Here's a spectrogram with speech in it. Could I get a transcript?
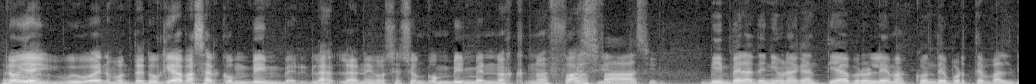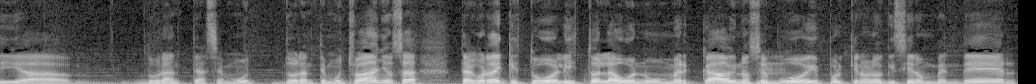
Pero No, y ahí, bueno, ponte tú qué va a pasar con Bimber. La, la negociación con Bimber no es, no es No es fácil. fácil. Bimber ha tenido una cantidad de problemas con Deportes Valdía durante hace mu- durante muchos años. O sea, ¿te acordás que estuvo listo en la U en un mercado y no se Mm. pudo ir porque no lo quisieron vender?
